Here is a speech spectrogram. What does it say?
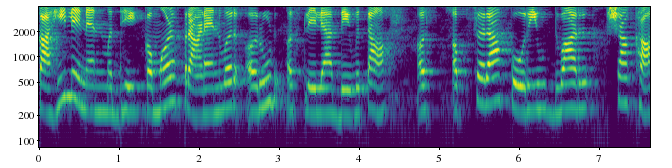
काही लेण्यांमध्ये कमळ प्राण्यांवर अरूढ असलेल्या देवता अस अप्सरा कोरीव द्वार शाखा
